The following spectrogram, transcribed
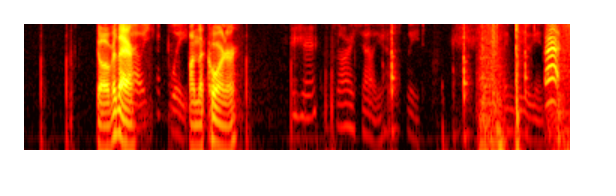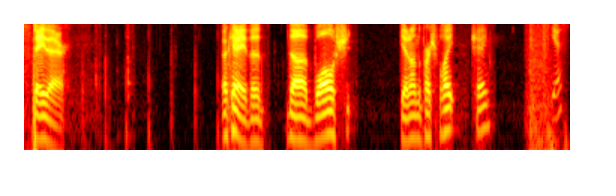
Go over there Sal, you have to wait. on the corner. Mhm. Sorry, Sal, you have to wait. Playing video games. Ah. Stay there. Okay, the the wall. Sh- get on the pressure plate, Shane. Yes.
